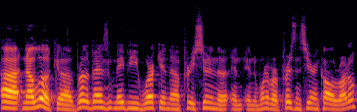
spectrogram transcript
Uh, now, look, uh, Brother Ben may be working uh, pretty soon in, the, in, in, one of our prisons here in Colorado.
